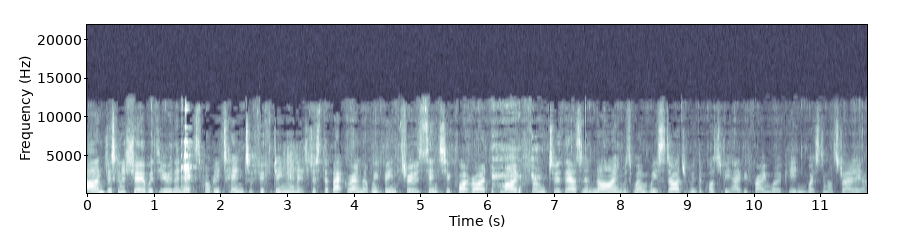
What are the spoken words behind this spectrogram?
I'm just going to share with you in the next probably 10 to 15 minutes just the background that we've been through since you're quite right, Mike. From 2009 was when we started with the Positive Behaviour Framework in Western Australia.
